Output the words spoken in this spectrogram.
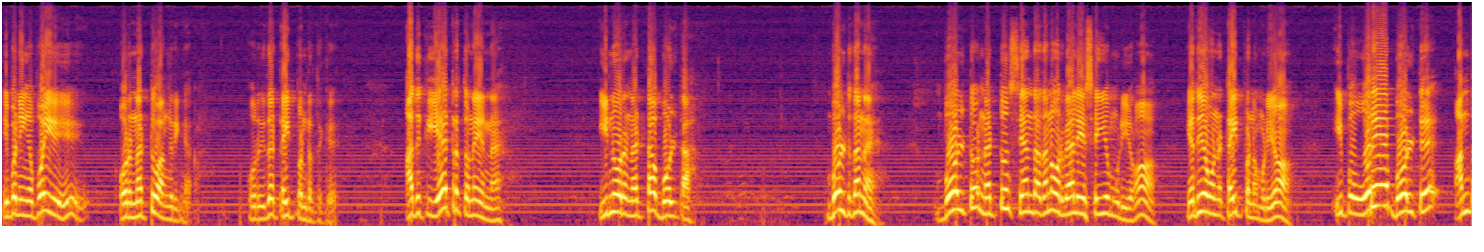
இப்போ நீங்கள் போய் ஒரு நட்டு வாங்குறீங்க. ஒரு இதை டைட் பண்ணுறதுக்கு அதுக்கு ஏற்ற துணை என்ன? இன்னொரு நட்டா போல்ட்டா? போல்ட்டு தானே? போல்ட்டும் நட்டும் சேர்ந்தா தானே ஒரு வேலையை செய்ய முடியும். எதையோ ஒன்று டைட் பண்ண முடியும். இப்போ ஒரே போல்ட்டு அந்த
